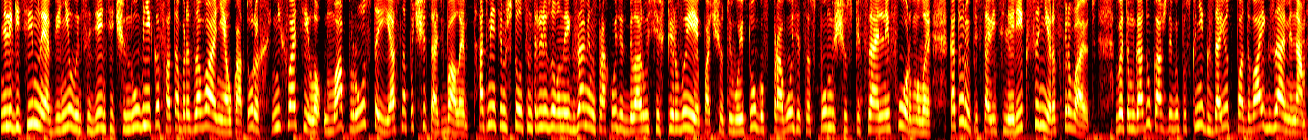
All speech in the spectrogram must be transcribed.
Нелегитимный обвинил в инциденте чиновников от образования, у которых не хватило ума просто и ясно подсчитать баллы. Отметим, что централизованный экзамен проходит в Беларуси впервые. Подсчет его итогов проводится с помощью специальной формулы, которую представители РИКСа не раскрывают. В этом году каждый выпускник сдает по два экзамена экзамена,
